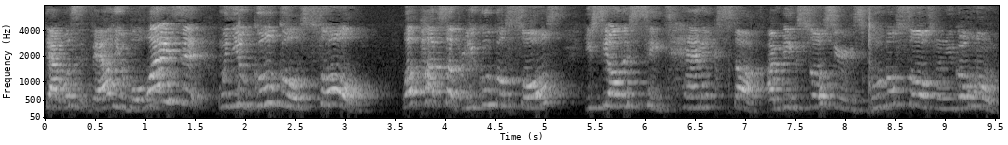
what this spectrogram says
that wasn't valuable. Why is it when you Google soul, what pops up? When you Google souls, you see all this satanic stuff. I'm being so serious. Google souls when you go home.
